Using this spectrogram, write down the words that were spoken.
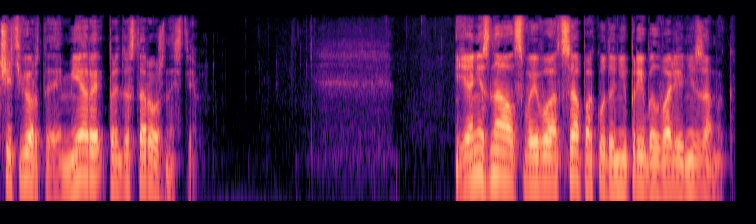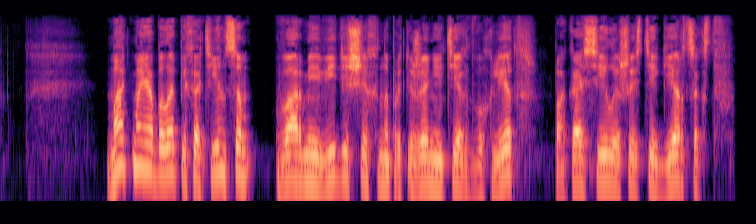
Четвертое. Меры предосторожности. Я не знал своего отца, покуда не прибыл в Олений замок. Мать моя была пехотинцем в армии видящих на протяжении тех двух лет, пока силы шести герцогств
